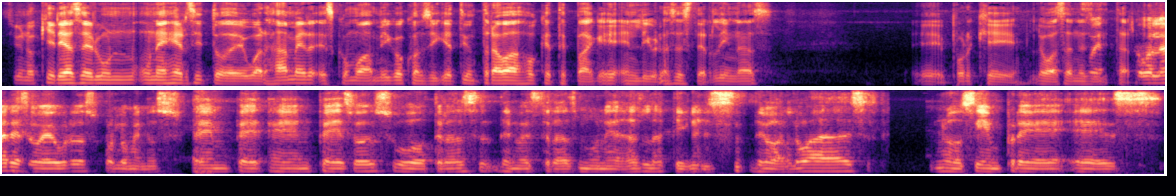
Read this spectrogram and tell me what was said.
si uno quiere hacer un, ejército de Warhammer, es como, amigo, consíguete un trabajo que te pague en libras esterlinas, eh, porque lo vas a necesitar. dólares o euros, por lo menos en, en, pesos u otras de nuestras monedas latinas devaluadas, no siempre es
